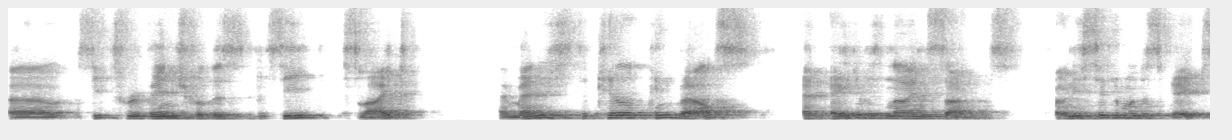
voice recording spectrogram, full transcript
uh, seeks revenge for this perceived slight and manages to kill King Vals and eight of his nine sons. Only Sigmund escapes,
